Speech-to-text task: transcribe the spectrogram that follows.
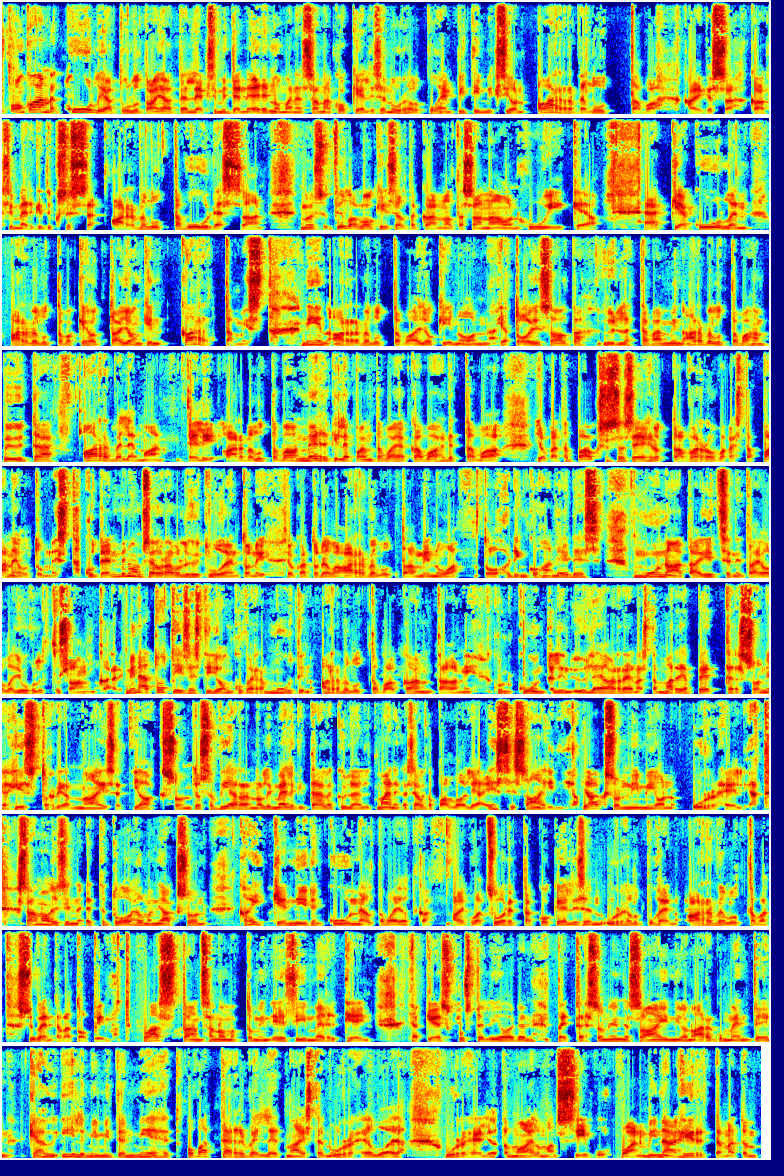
Onkohan kuulija tullut ajatelleeksi, miten erinomainen sana kokeellisen urheilupuheen pitimiksi on arvelut? Arveluttava kaikessa kaksimerkityksessä arveluttavuudessaan. Myös filologiselta kannalta sana on huikea. Äkkiä kuullen arveluttava kehottaa jonkin karttamista. Niin arveluttavaa jokin on. Ja toisaalta yllättävämmin arveluttavahan pyytää arvelemaan. Eli arveluttava on merkille pantavaa ja kavahdettavaa. Joka tapauksessa se ehdottaa varovaista paneutumista. Kuten minun seuraava lyhyt luentoni, joka todella arveluttaa minua, tohdinkohan uskallan edes munata itseni tai olla juhlittu sankari. Minä totisesti jonkun verran muutin arveluttavaa kantaani, kun kuuntelin Yle Areenasta Maria Pettersson ja Historian naiset jakson, jossa vieraana oli melkein täällä kyläilyt mainikas jalkapalloilija Essi Sainio. Jakson nimi on Urheilijat. Sanoisin, että tuo ohjelman jakso on kaikkien niiden kuunneltava, jotka aikovat suorittaa kokeellisen urheilupuheen arveluttavat syventävät opinnot. Vastaan sanomattomin esimerkein ja keskustelun keskustelijoiden, Petersonin ja Sainion argumentein käy ilmi, miten miehet ovat tärvelleet naisten urheilua ja urheilijoita maailman sivu. Vaan minä hirttämätön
